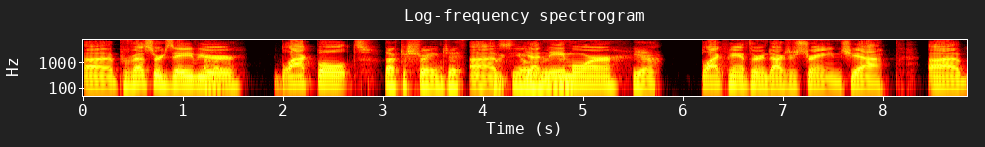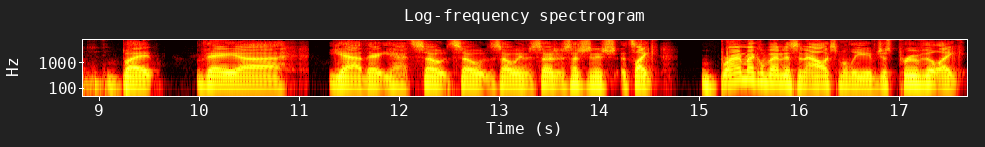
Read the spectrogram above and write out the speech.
uh, Professor Xavier, Black Bolt. Doctor Strange, I think, Uh, yeah, one. Namor, Yeah, Black Panther, and Doctor Strange. Yeah, uh, but they, uh, yeah, they, yeah. So, so, so, so, such an. It's like Brian Michael Bendis and Alex Maleev just prove that like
